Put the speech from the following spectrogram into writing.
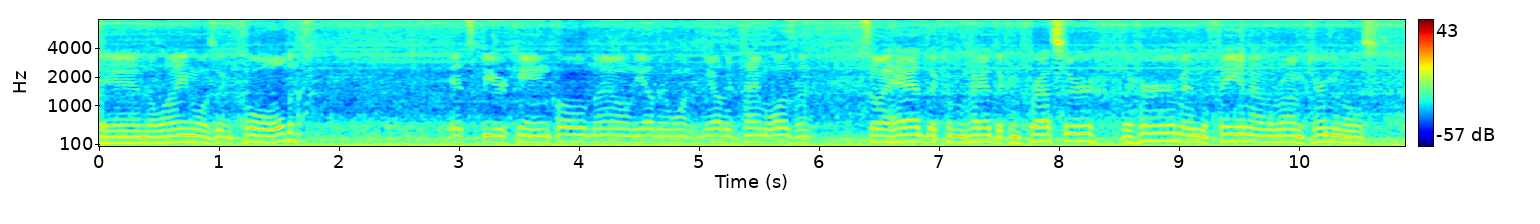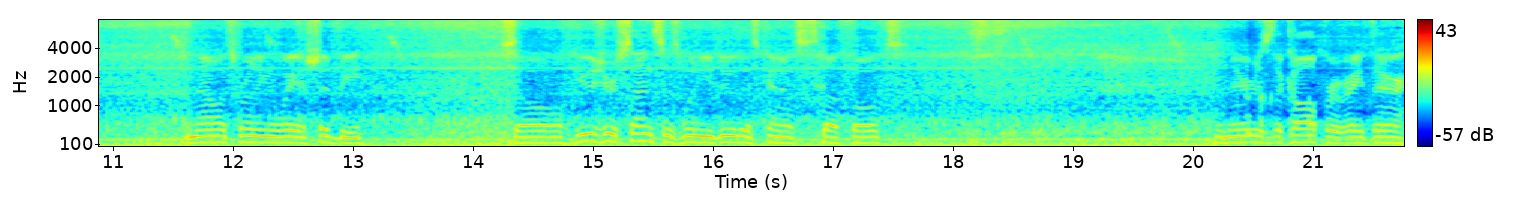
and the line wasn't cold. It's beer can cold now the other one the other time it wasn't. So I had the com- had the compressor the herm and the fan on the wrong terminals. And now it's running the way it should be so use your senses when you do this kind of stuff folks and there's the culprit right there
